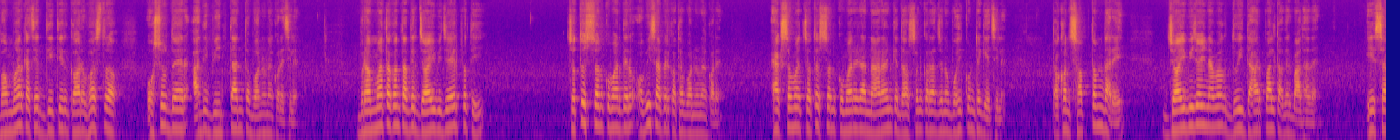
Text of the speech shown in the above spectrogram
ব্রহ্মার কাছে দিতির গর্ভস্থ অসুরদ্বয়ের আদি বৃত্তান্ত বর্ণনা করেছিলেন। ব্রহ্মা তখন তাদের জয় বিজয়ের প্রতি চতুষ্ষণ কুমারদের অভিশাপের কথা বর্ণনা করেন। এক সময় চতুষ্ষণ কুমারেরা নারায়ণকে দর্শন করার জন্য বৈকুণ্ঠে গিয়েছিলেন। তখন সপ্তম দ্বারে জয় বিজয় নামক দুই দ্বারপাল তাদের বাধা দেন ঈর্ষা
